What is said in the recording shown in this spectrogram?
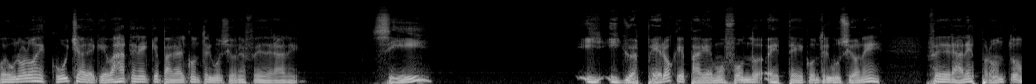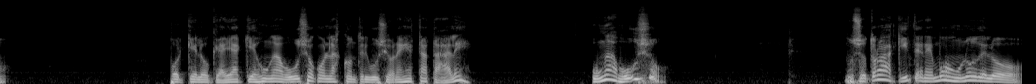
pues uno los escucha de que vas a tener que pagar contribuciones federales. Sí. Y, yo espero que paguemos fondos, este, contribuciones federales pronto. Porque lo que hay aquí es un abuso con las contribuciones estatales. Un abuso. Nosotros aquí tenemos uno de los,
